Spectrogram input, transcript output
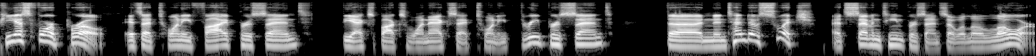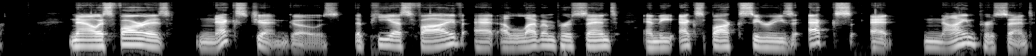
PS4 Pro it's at 25%, the Xbox One X at 23%, the Nintendo Switch at 17%, so a little lower. Now, as far as next gen goes, the PS5 at 11% and the Xbox Series X at 9%.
